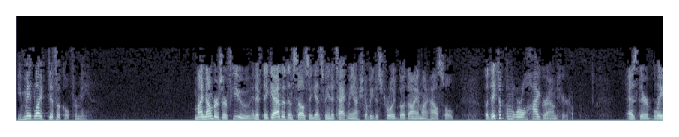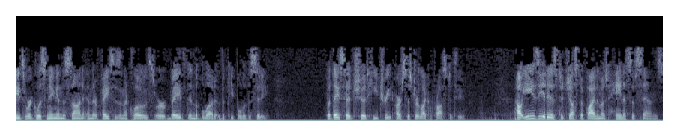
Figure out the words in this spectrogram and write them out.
You've made life difficult for me. My numbers are few, and if they gather themselves against me and attack me, I shall be destroyed, both I and my household. But they took the moral high ground here, as their blades were glistening in the sun, and their faces and their clothes were bathed in the blood of the people of the city. But they said, Should he treat our sister like a prostitute? How easy it is to justify the most heinous of sins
